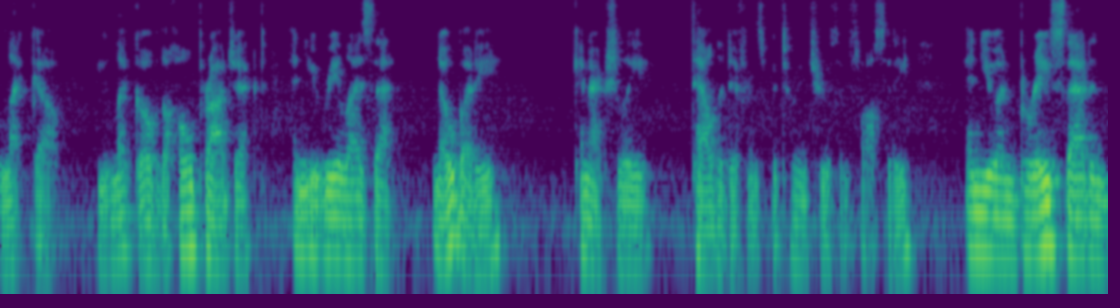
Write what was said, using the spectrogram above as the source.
let go. You let go of the whole project and you realize that nobody can actually tell the difference between truth and falsity. And you embrace that and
